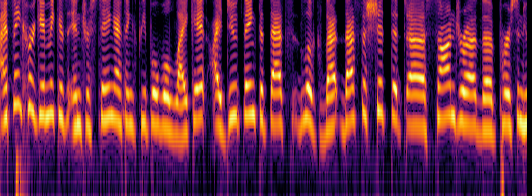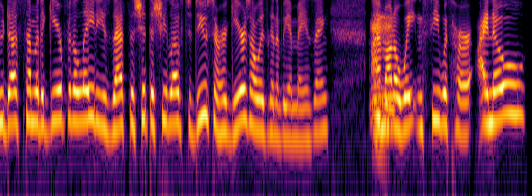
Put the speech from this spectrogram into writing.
I think her gimmick is interesting. I think people will like it. I do think that that's look that that's the shit that uh, Sandra, the person who does some of the gear for the ladies, that's the shit that she loves to do. So her gear is always going to be amazing. I'm on a wait and see with her. I know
